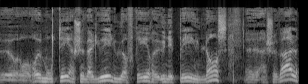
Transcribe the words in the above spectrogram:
euh, remonter un chevalier, lui offrir une épée, une lance, euh, un cheval,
